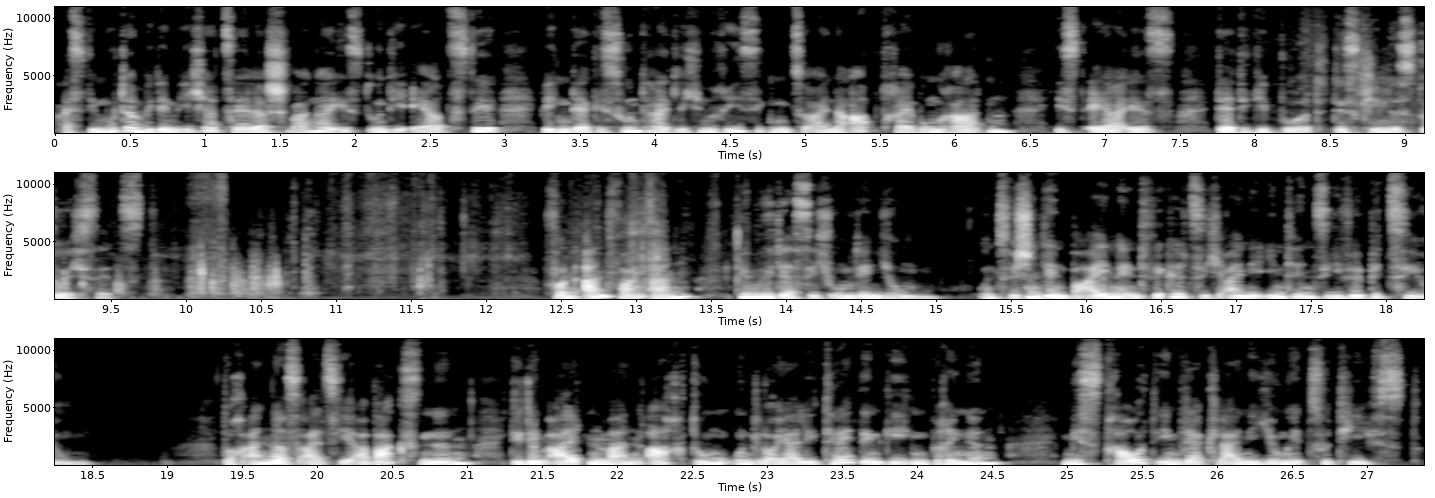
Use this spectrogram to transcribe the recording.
Als die Mutter mit dem Ich-Erzähler schwanger ist und die Ärzte wegen der gesundheitlichen Risiken zu einer Abtreibung raten, ist er es, der die Geburt des Kindes durchsetzt. Von Anfang an bemüht er sich um den Jungen und zwischen den beiden entwickelt sich eine intensive Beziehung. Doch anders als die Erwachsenen, die dem alten Mann Achtung und Loyalität entgegenbringen, misstraut ihm der kleine Junge zutiefst.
